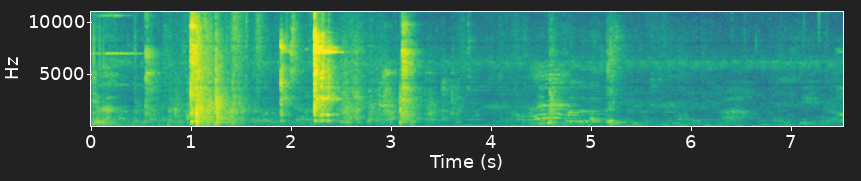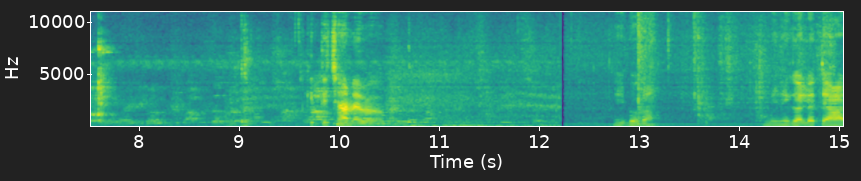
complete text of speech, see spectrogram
हे बघा. किती छान आहे बघा ही बघा. मी निघालं त्या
